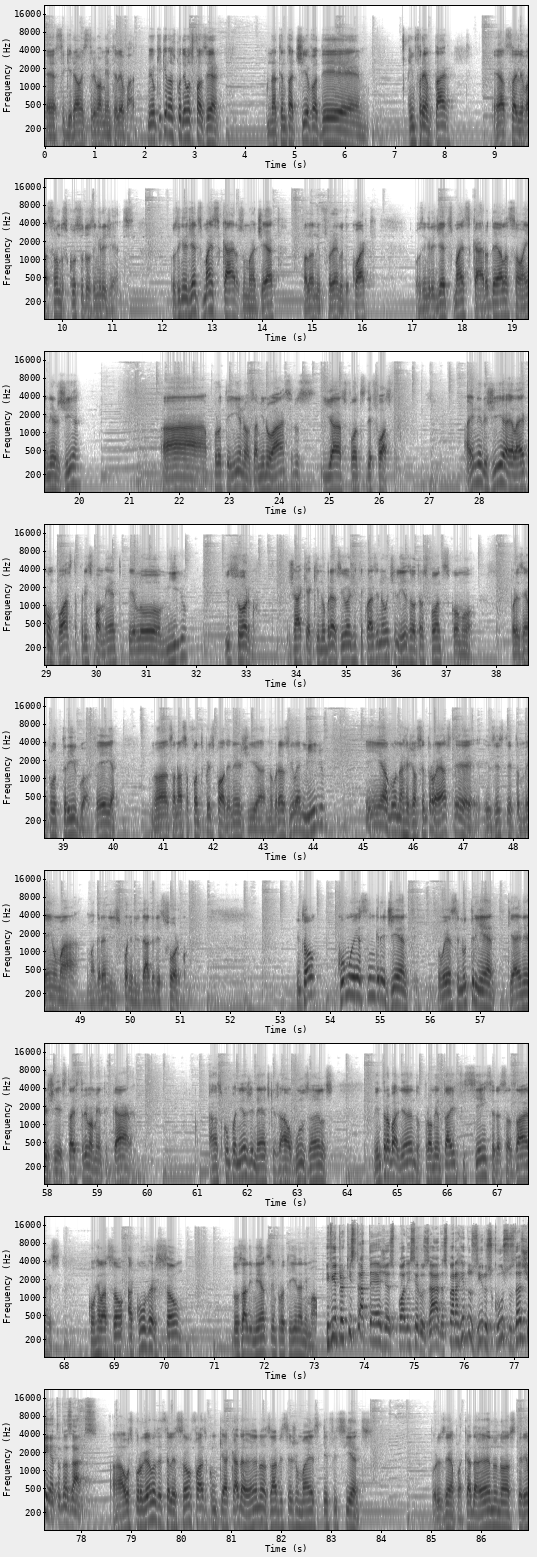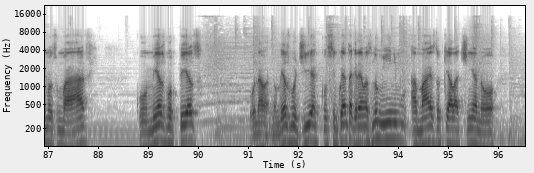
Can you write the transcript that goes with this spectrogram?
é, seguirão extremamente elevados. Bem, o que, que nós podemos fazer na tentativa de enfrentar essa elevação dos custos dos ingredientes? Os ingredientes mais caros numa dieta, falando em frango de corte, os ingredientes mais caros dela são a energia, a proteína, os aminoácidos e as fontes de fósforo. A energia ela é composta principalmente pelo milho e sorgo, já que aqui no Brasil a gente quase não utiliza outras fontes como, por exemplo, o trigo, aveia, nós, a nossa fonte principal de energia no Brasil é milho e em alguma região centro-oeste existe também uma, uma grande disponibilidade de sorgo. Então, como esse ingrediente ou esse nutriente, que a energia, está extremamente cara, as companhias genéticas já há alguns anos vêm trabalhando para aumentar a eficiência dessas aves com relação à conversão dos alimentos em proteína animal. E Vitor, que estratégias podem ser usadas para reduzir os custos das dietas das aves? Ah, os programas de seleção fazem com que a cada ano as aves sejam mais eficientes. Por exemplo, a cada ano nós teremos uma ave com o mesmo peso, ou no, no mesmo dia, com 50 gramas no mínimo a mais do que ela tinha no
